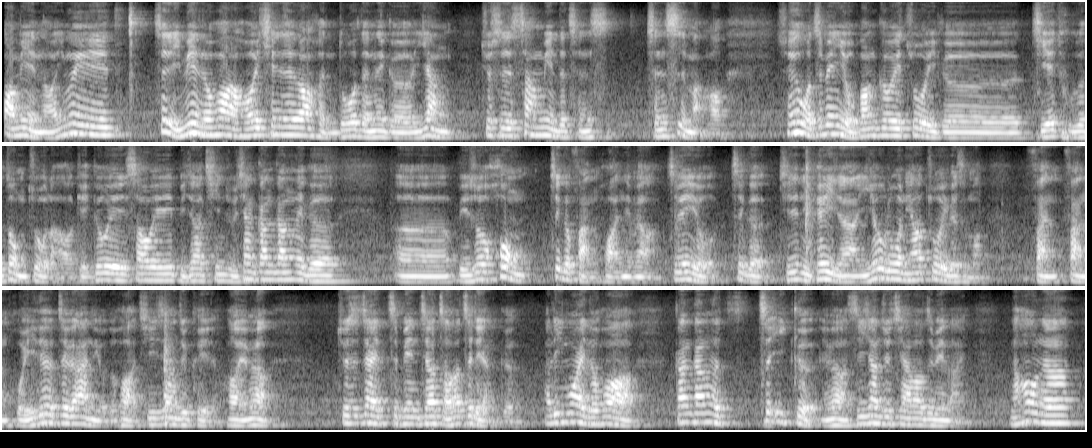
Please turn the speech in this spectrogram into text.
画面哦，因为这里面的话会牵涉到很多的那个样，就是上面的城市城市嘛哦，所以我这边有帮各位做一个截图的动作了哦，给各位稍微比较清楚，像刚刚那个呃，比如说 home 这个返还有没有？这边有这个，其实你可以啊，以后如果你要做一个什么返返回的这个按钮的话，其实这样就可以了，哦有没有？就是在这边只要找到这两个，那另外的话。刚刚的这一个有没有？实际上就加到这边来，然后呢，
